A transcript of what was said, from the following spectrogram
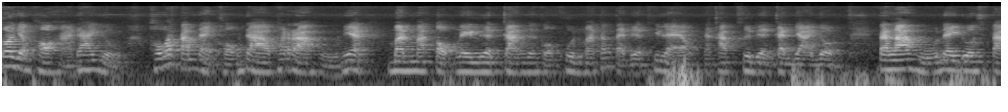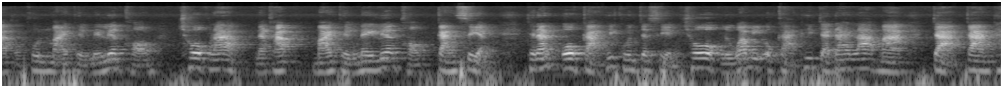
ก็ยังพอหาได้อยู่ เพราะว่าตำแหน่งของดาวพระราหูเนี่ย มันมาตกในเรือนการเงินของคุณมาตั้งแต่เดือนที่แล้วนะครับ คือเดือนกันยายน แต่ราหูในดวงชะตาของคุณหมายถึงในเรื่องของโชคลาภนะครับ หมายถึงในเรื่องของการเสี่ยง ฉะนั้นโอกาสที่คุณจะเสี่ยงโชค หรือว่ามีโอกาสที่จะได้ลาบมาจากการท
